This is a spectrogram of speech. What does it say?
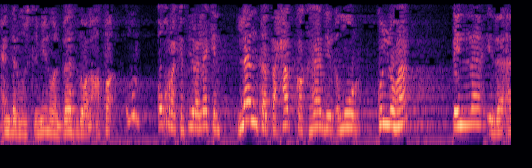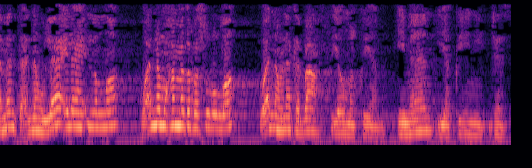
عند المسلمين والبذل والعطاء. أمور أخرى كثيرة لكن لن تتحقق هذه الأمور كلها إلا إذا آمنت أنه لا إله إلا الله وأن محمد رسول الله وأن هناك بعث يوم القيامة. إيمان يقيني جازم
